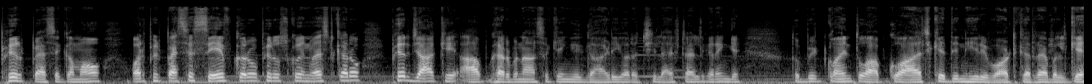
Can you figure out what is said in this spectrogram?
پھر پیسے کماؤ اور پھر پیسے سیو کرو، پھر اس کو انویسٹ کرو، پھر جا کے آپ گھر بنا سکیں گے، گاڑی اور اچھی لائف سٹائل کریں گے۔ تو بٹ کوائن تو آپ کو آج کے دن ہی ریوارڈ کر رہا ہے بلکہ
